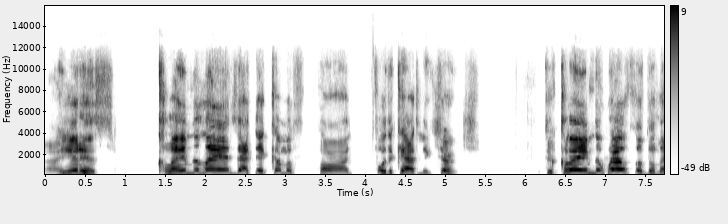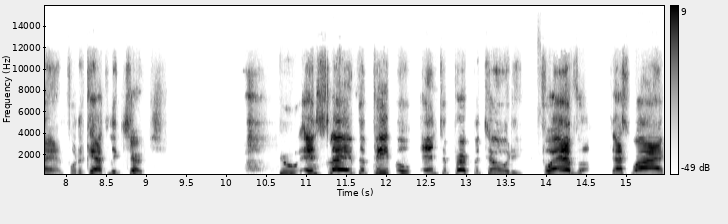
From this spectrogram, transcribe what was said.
Uh, here it is. Claim the lands that they come upon for the Catholic Church. To claim the wealth of the land for the Catholic Church. To enslave the people into perpetuity forever. That's why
